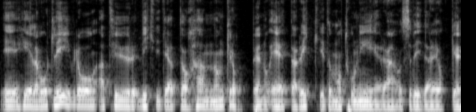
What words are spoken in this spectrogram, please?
i hela vårt liv då, att hur viktigt det är att ta hand om kroppen och äta riktigt och motionera och så vidare. Och eh,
